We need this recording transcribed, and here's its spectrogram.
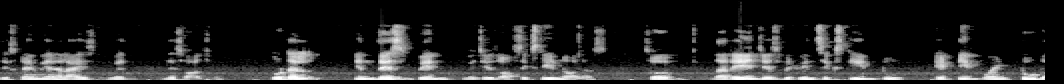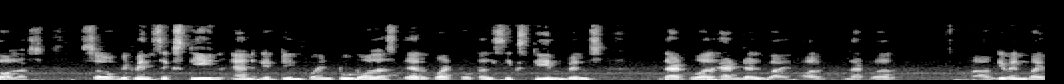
this can be analyzed with this also. Total in this bin which is of $16 so the range is between 16 to 18.2 dollars. So between 16 and 18.2 dollars there were total 16 bills that were handled by or that were uh, given by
